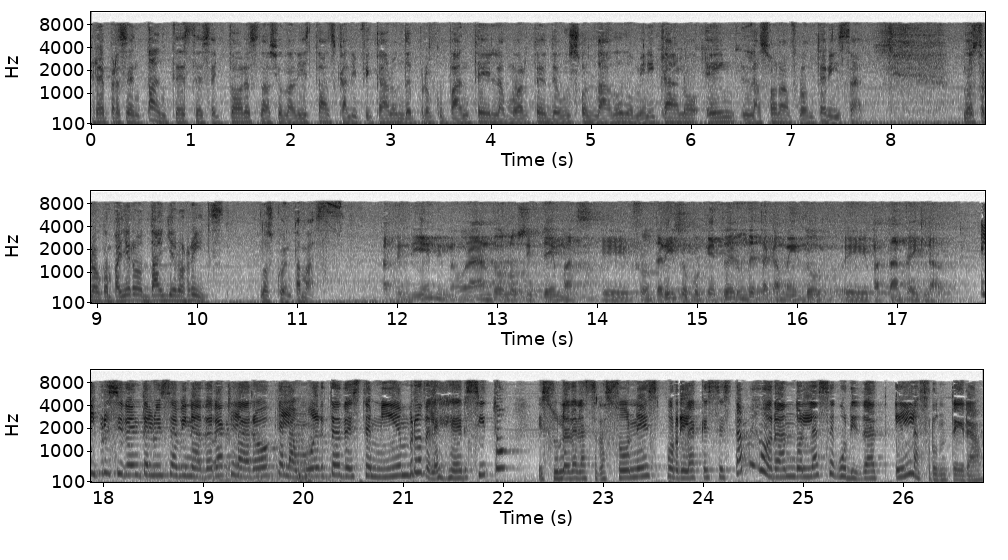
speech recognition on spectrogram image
representantes de sectores nacionalistas calificaron de preocupante la muerte de un soldado dominicano en la zona fronteriza. Nuestro compañero D'Angelo Ritz nos cuenta más atendiendo y mejorando los sistemas eh, fronterizos porque esto era un destacamento eh, bastante aislado. El presidente Luis Abinader aclaró que la muerte de este miembro del ejército es una de las razones por la que se está mejorando la seguridad en la frontera.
